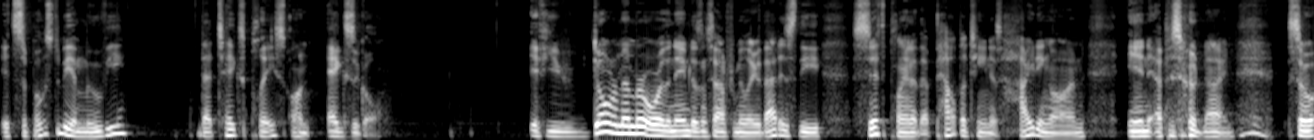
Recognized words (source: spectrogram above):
it's supposed to be a movie that takes place on Exegol if you don't remember or the name doesn't sound familiar, that is the Sith planet that Palpatine is hiding on in episode 9. So,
